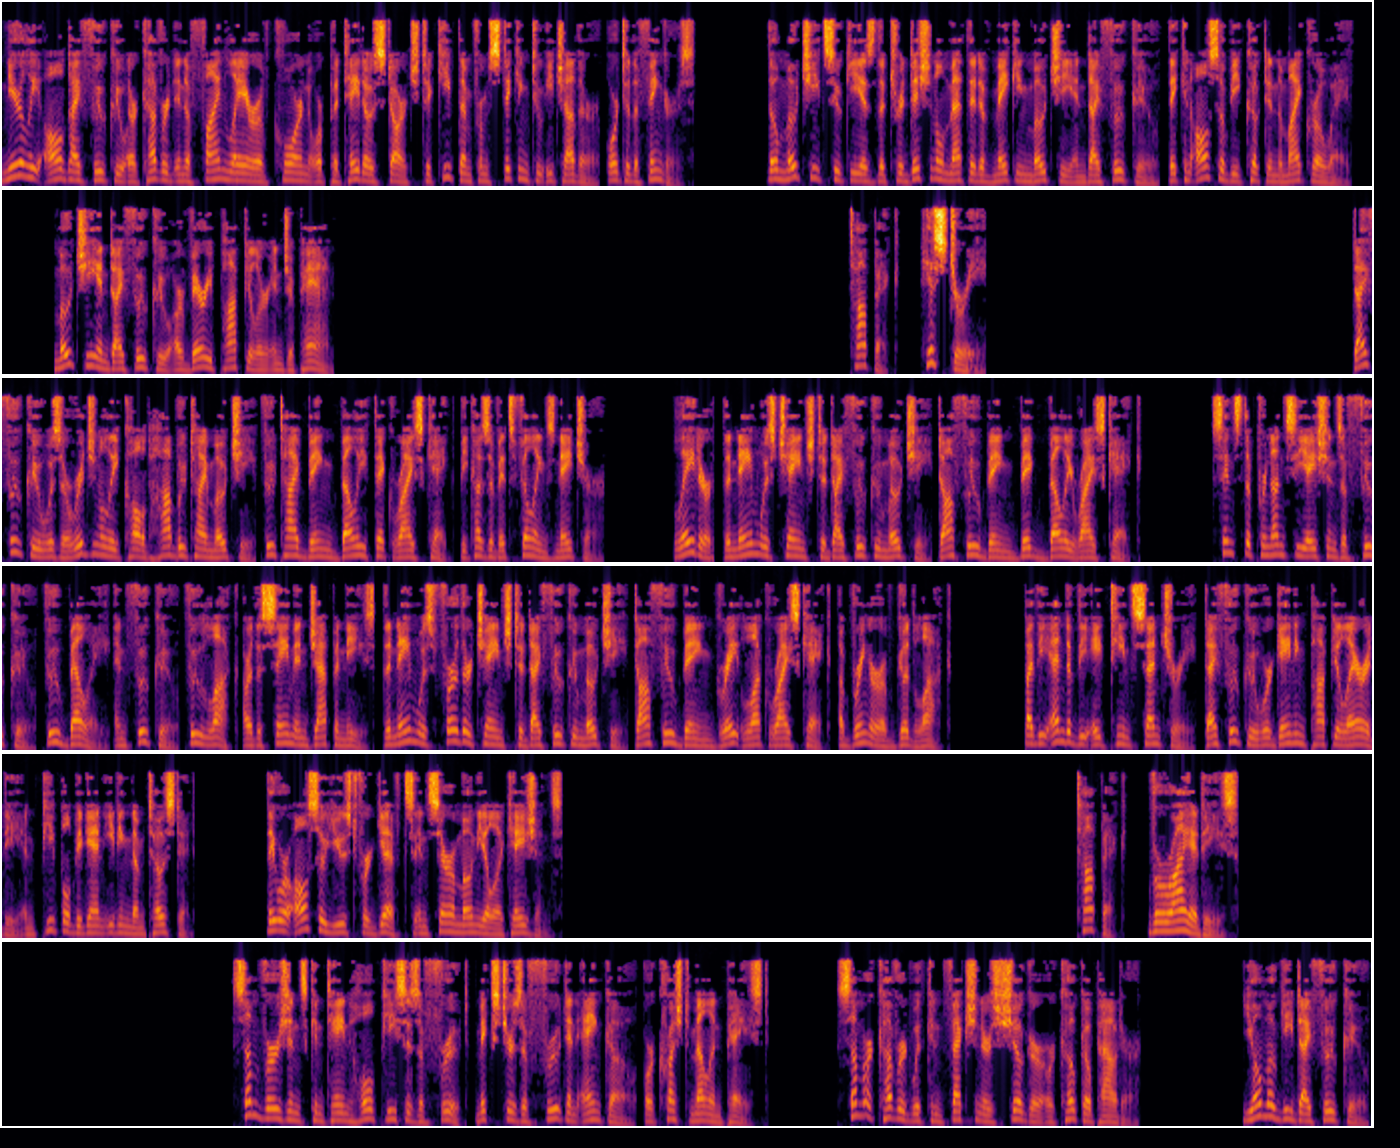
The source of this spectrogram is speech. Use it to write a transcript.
Nearly all daifuku are covered in a fine layer of corn or potato starch to keep them from sticking to each other, or to the fingers. Though mochitsuki is the traditional method of making mochi and daifuku, they can also be cooked in the microwave. Mochi and daifuku are very popular in Japan. History Daifuku was originally called habutai mochi futai bing belly thick rice cake because of its filling's nature. Later, the name was changed to daifuku mochi dafu bing big belly rice cake. Since the pronunciations of fuku fu belly and fuku fu luck are the same in Japanese, the name was further changed to daifuku mochi dafu bing great luck rice cake, a bringer of good luck. By the end of the 18th century, daifuku were gaining popularity and people began eating them toasted. They were also used for gifts in ceremonial occasions. Varieties Some versions contain whole pieces of fruit, mixtures of fruit and anko, or crushed melon paste. Some are covered with confectioner's sugar or cocoa powder. Yomogi daifuku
